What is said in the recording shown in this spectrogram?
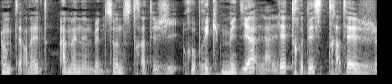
internet Aman Benson Stratégie, rubrique média La lettre des stratèges.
